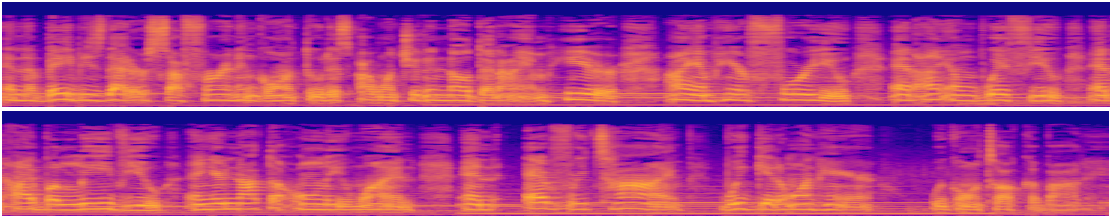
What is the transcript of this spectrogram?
And the babies that are suffering and going through this, I want you to know that I am here. I am here for you and I am with you and I believe you. And you're not the only one. And every time we get on here, we're going to talk about it.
